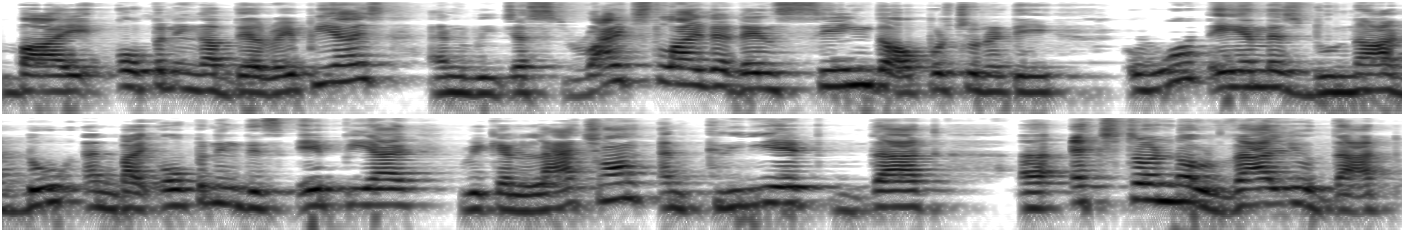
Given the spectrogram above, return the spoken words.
by opening up their apis and we just right slided in seeing the opportunity what AMS do not do. And by opening this API, we can latch on and create that uh, external value that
